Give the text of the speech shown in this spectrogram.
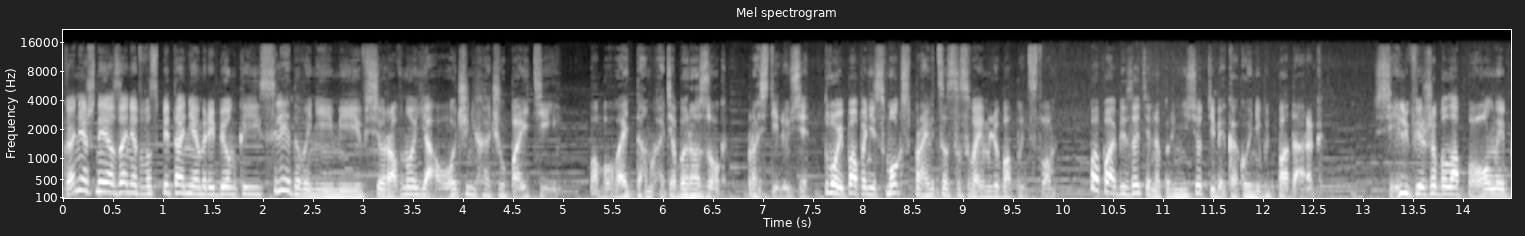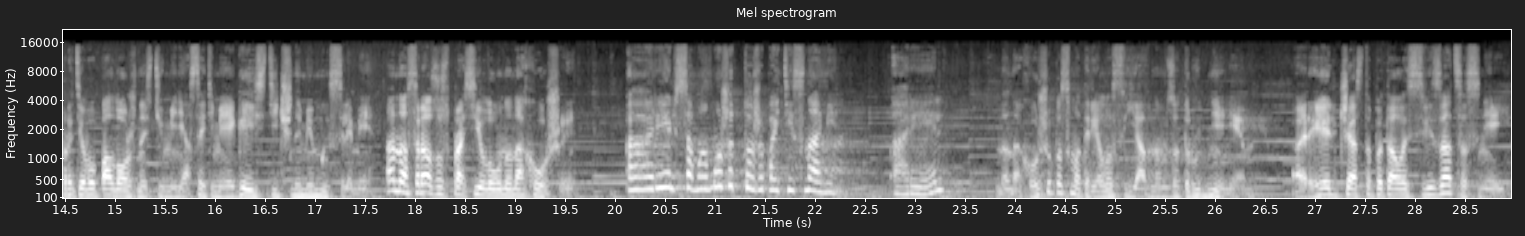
Конечно, я занят воспитанием ребенка и исследованиями, и все равно я очень хочу пойти. Побывать там хотя бы разок. Прости, Люси, твой папа не смог справиться со своим любопытством. Папа обязательно принесет тебе какой-нибудь подарок. Сильфи же была полной противоположностью меня с этими эгоистичными мыслями. Она сразу спросила у Нанахоши. «А Ариэль сама может тоже пойти с нами?» «Ариэль?» Нанахоши посмотрела с явным затруднением. Ариэль часто пыталась связаться с ней,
